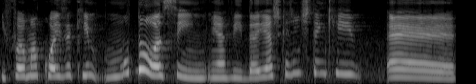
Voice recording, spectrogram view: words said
e foi uma coisa que mudou, assim, minha vida. E acho que a gente tem que. É,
